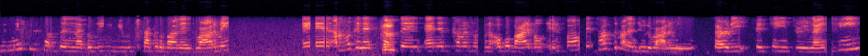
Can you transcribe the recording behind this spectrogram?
you mentioned something, I believe you were talking about in Deuteronomy. And I'm looking at something, and it's coming from the Open Bible Info. It talks about in Deuteronomy 30, 15 through 19.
